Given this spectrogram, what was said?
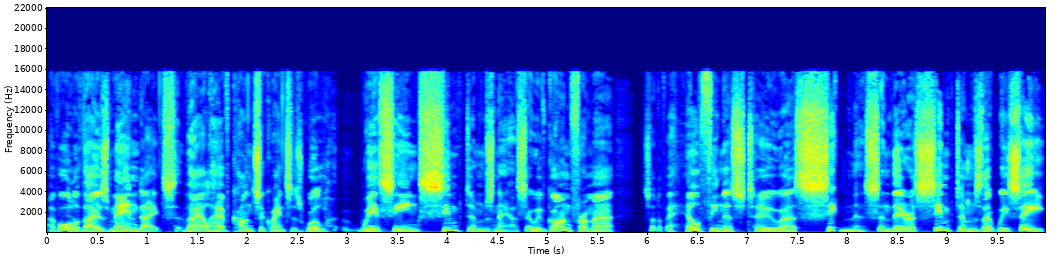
of all of those mandates, they'll have consequences. Well, we're seeing symptoms now. So we've gone from a sort of a healthiness to uh, sickness, mm. and there are symptoms mm. that we see,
